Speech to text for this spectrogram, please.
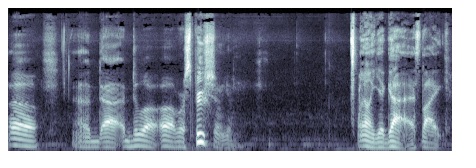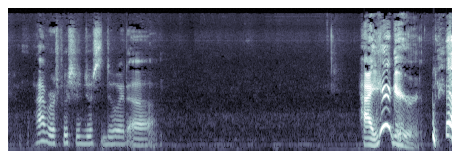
uh, uh, do a, a Rasputin. Oh, you guys like have Rasputin just do it. Uh, how you doing?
